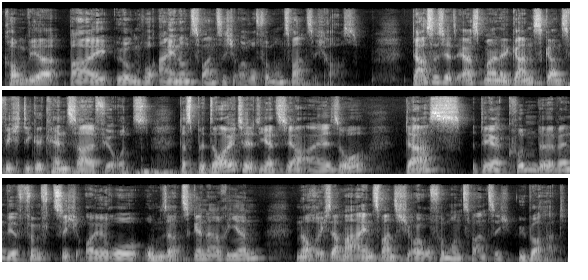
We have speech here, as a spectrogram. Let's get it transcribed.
kommen wir bei irgendwo 21,25 Euro raus. Das ist jetzt erstmal eine ganz, ganz wichtige Kennzahl für uns. Das bedeutet jetzt ja also, dass der Kunde, wenn wir 50 Euro Umsatz generieren, noch, ich sag mal, 21,25 Euro über hat.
